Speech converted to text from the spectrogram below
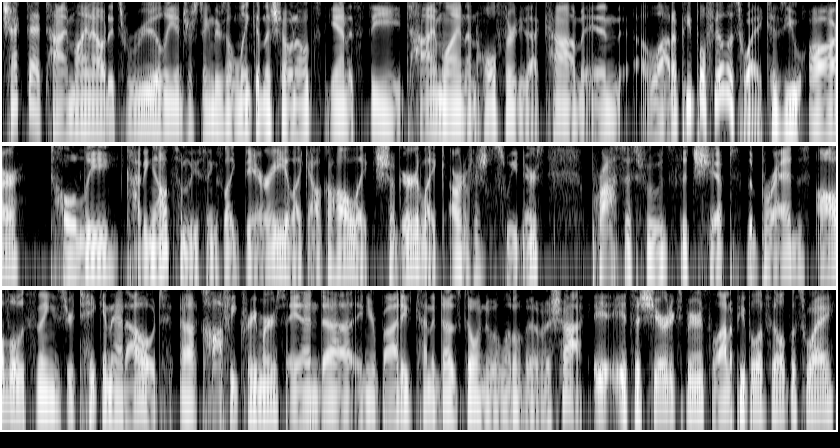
check that timeline out. It's really interesting. There's a link in the show notes. Again, it's the timeline on whole30.com. And a lot of people feel this way because you are totally cutting out some of these things like dairy, like alcohol, like sugar, like artificial sweeteners, processed foods, the chips, the breads, all those things. You're taking that out, uh, coffee creamers, and uh, and your body kind of does go into a little bit of a shock. It, it's a shared experience. A lot of people have felt this way.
